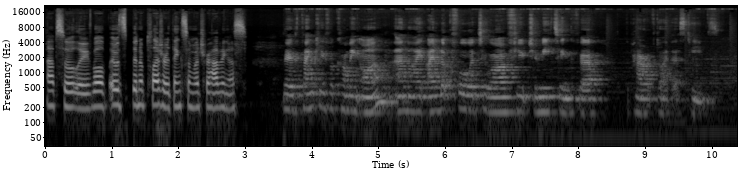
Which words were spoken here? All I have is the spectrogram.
Absolutely. Well, it's been a pleasure. Thanks so much for having us. No, thank you for coming on. And I, I look forward to our future meeting for power of diverse teams.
